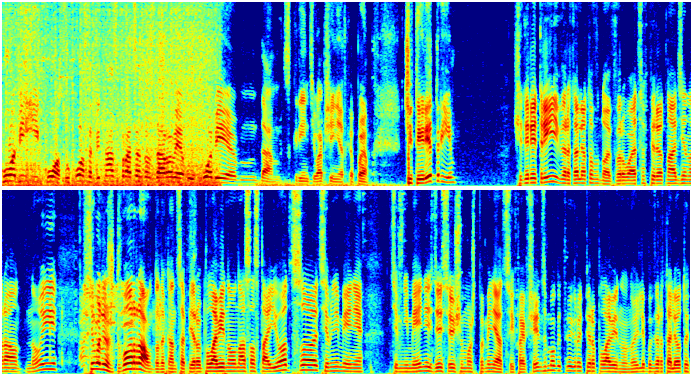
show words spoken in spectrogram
Коби и Кос. У Коса 15% здоровья. У Коби, да, скринти вообще нет хп. 4-3. 4-3, вертолеты вновь вырываются вперед на один раунд. Ну и всего лишь два раунда до конца первой половины у нас остается. Тем не менее, тем не менее, здесь все еще может поменяться. И Five Chains могут выиграть первую половину, ну либо вертолеты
